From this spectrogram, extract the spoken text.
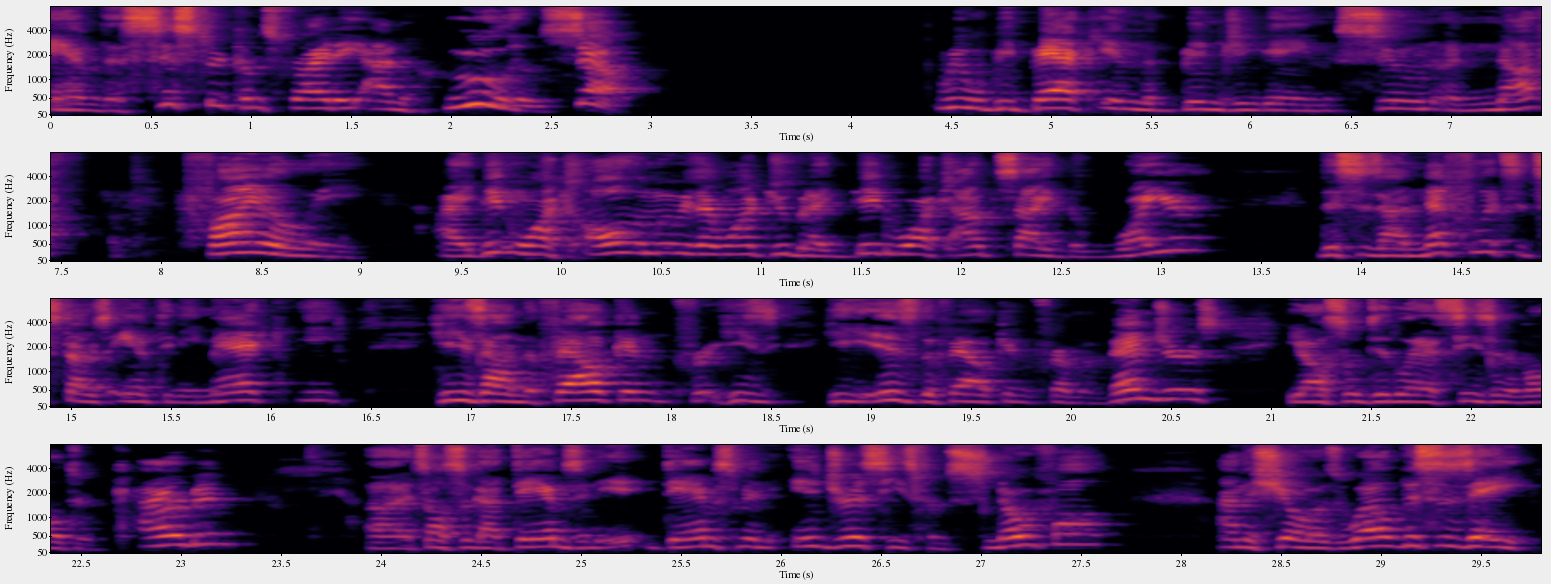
And The Sister comes Friday on Hulu. So we will be back in the binging game soon enough. Finally, I didn't watch all the movies I want to, but I did watch Outside the Wire. This is on Netflix. It stars Anthony Mackie. He's on the Falcon. For, he's he is the Falcon from Avengers. He also did last season of Altered Carbon. Uh, it's also got Dams Damson, Damson Idris. He's from Snowfall on the show as well. This is a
